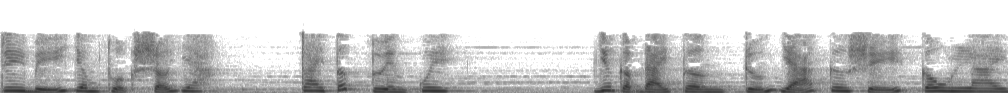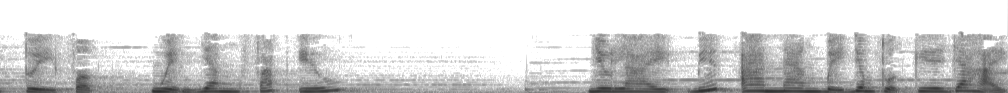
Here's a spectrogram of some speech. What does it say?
tri bỉ dâm thuật sở gia, trai tất tuyền quy. Dương cập đại thần trưởng giả cư sĩ câu lai tùy Phật, nguyện văn pháp yếu. Như Lai biết A Nan bị dâm thuật kia gia hại,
